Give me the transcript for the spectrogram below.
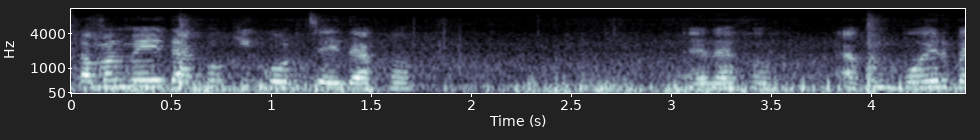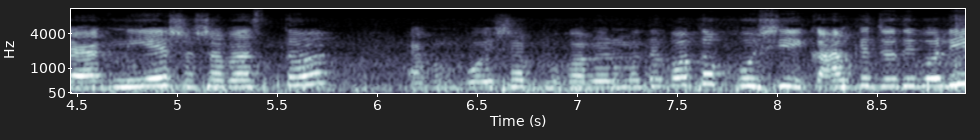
তো আমার মেয়ে দেখো কি করছে, এই দেখো। এই দেখো, এখন বইয়ের ব্যাগ নিয়ে শশা ব্যস্ত এখন বৈশাখ ঢুকাবের মধ্যে। কত খুশি। কালকে যদি বলি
